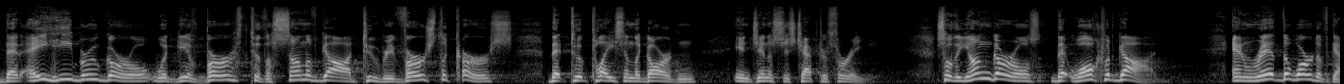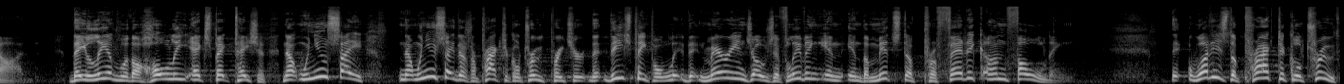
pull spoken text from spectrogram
that a Hebrew girl would give birth to the Son of God to reverse the curse that took place in the garden in Genesis chapter 3. So the young girls that walked with God and read the Word of God, they lived with a holy expectation. Now, when you say, now when you say there's a practical truth, preacher, that these people, that Mary and Joseph living in, in the midst of prophetic unfolding, what is the practical truth?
